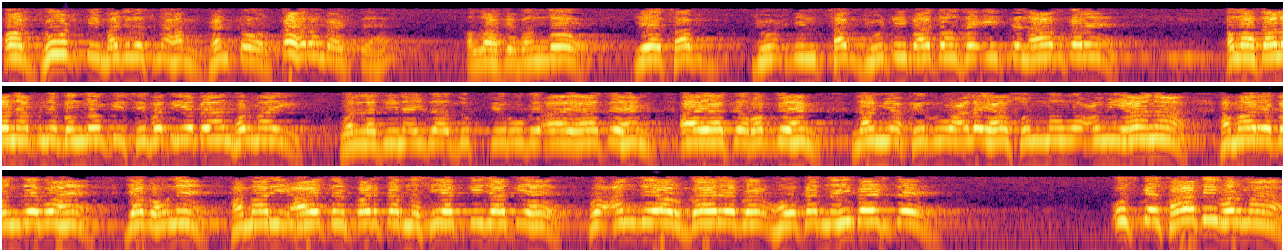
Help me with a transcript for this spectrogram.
اور جھوٹ کی مجلس میں ہم گھنٹوں اور پہروں بیٹھتے ہیں۔ اللہ کے بندو، یہ سب ان سب جھوٹی باتوں سے اجتناب کریں۔ اللہ تعالیٰ نے اپنے بندوں کی صفت یہ بیان فرمائی والذین اذا ذکروا بآیاتہم، آیات ربہم، لم یخروا علیہا سما وعمیانا ہمارے بندے وہ ہیں، جب انہیں ہماری آیتیں پڑھ کر نصیحت کی جاتی ہے، وہ اندھے اور بہرے ہو کر نہیں بیٹھتے۔ اس کے ساتھ ہی فرمایا،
